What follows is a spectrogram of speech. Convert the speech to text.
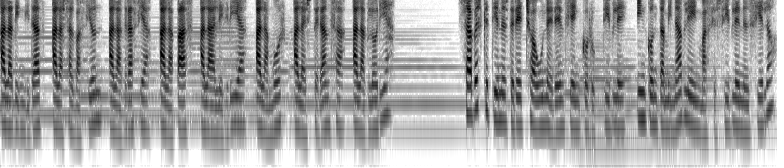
a la dignidad, a la salvación, a la gracia, a la paz, a la alegría, al amor, a la esperanza, a la gloria? ¿Sabes que tienes derecho a una herencia incorruptible, incontaminable e inmarcesible en el cielo?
